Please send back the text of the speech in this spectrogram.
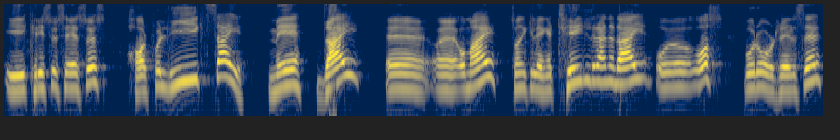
i Kristus Jesus har forlikt seg med deg og meg, så han ikke lenger tilregner deg og oss våre overtredelser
